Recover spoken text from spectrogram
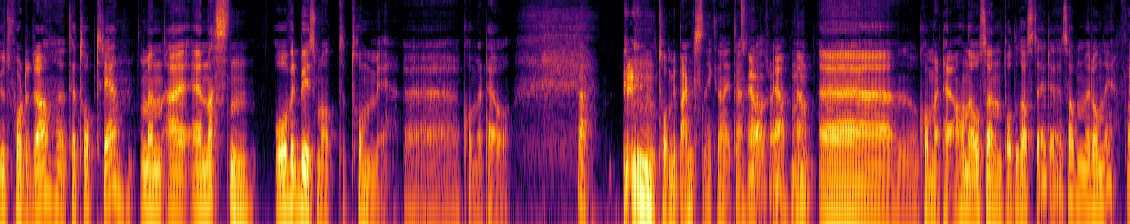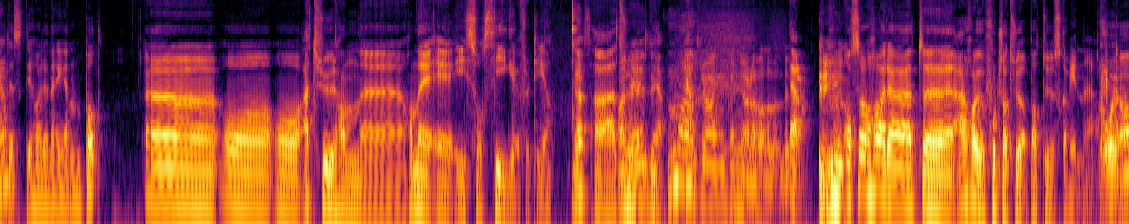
utfordrere til topp tre, men jeg er nesten overbevist om at Tommy kommer til å Ja. Tommy Berntsen, ikke det han heter? Ja, jeg tror jeg. Ja, ja. Eh, kommer til Han er også en podkaster eh, sammen med Ronny, faktisk. De har en egen pod. og, og jeg tror han, han er, er i så siget for tida. Ja, han er i ja. og jeg tror han kan gjøre det veldig veldig bra. Ja. Og så har jeg et Jeg har jo fortsatt trua på at du skal vinne. Oh, ja,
